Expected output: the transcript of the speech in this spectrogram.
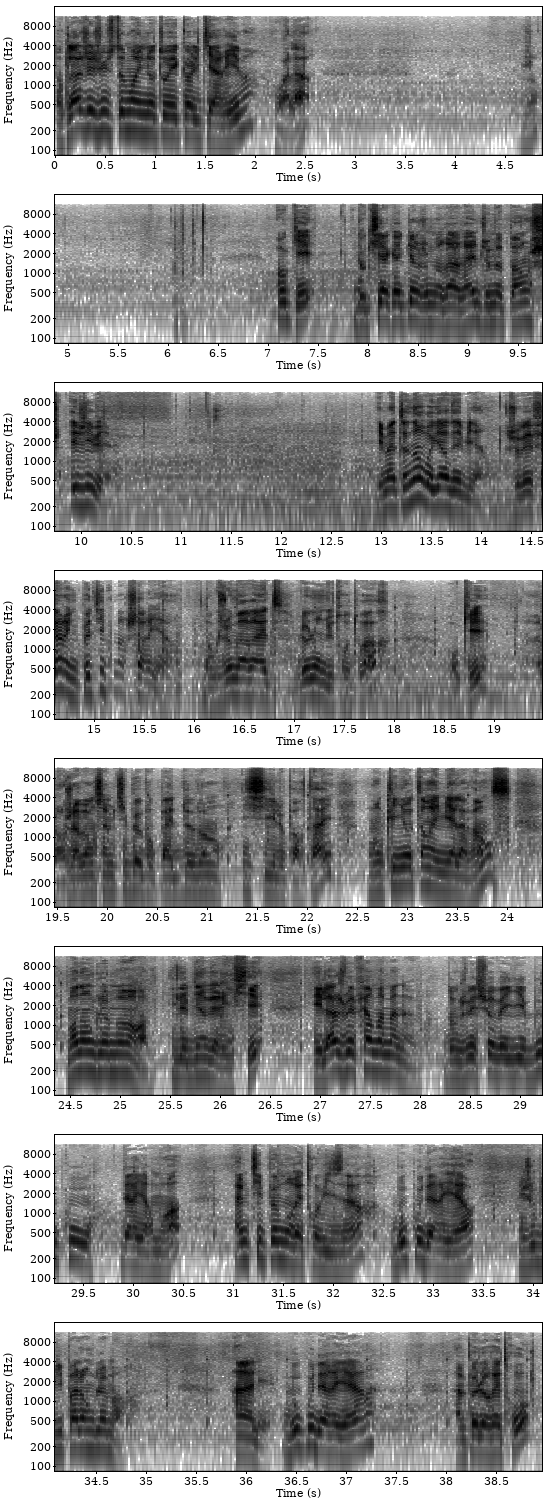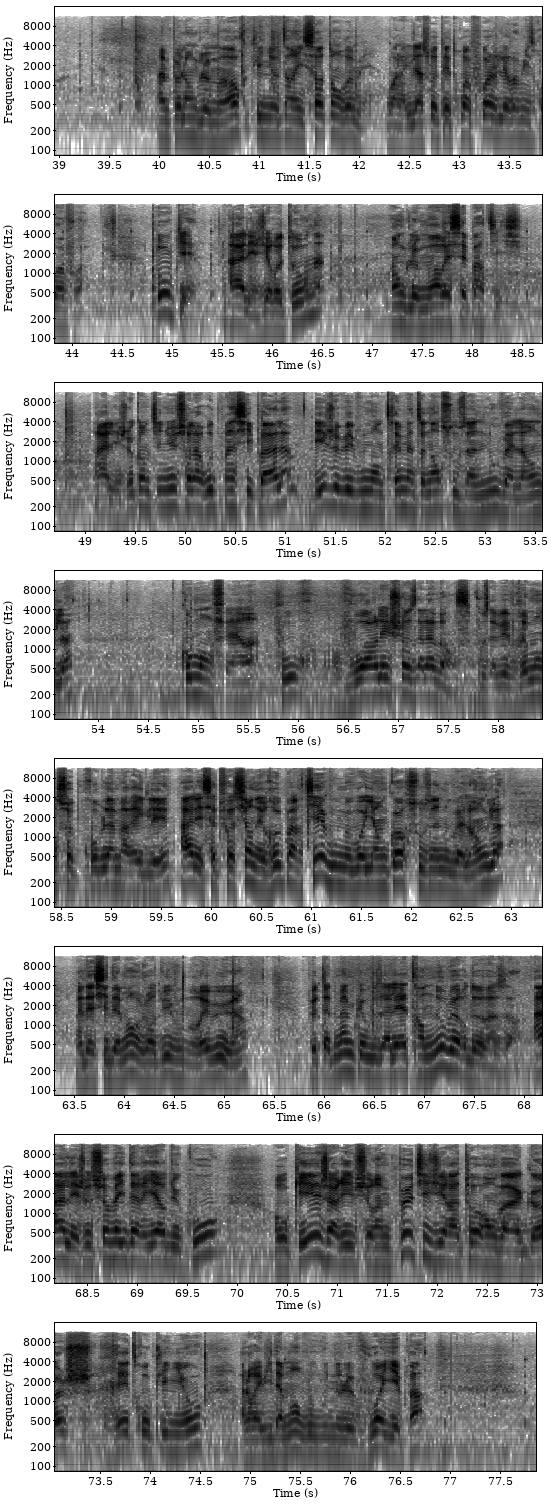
Donc là, j'ai justement une auto-école qui arrive, voilà. Ok, donc s'il y a quelqu'un, je me réarrête, je me penche et j'y vais. Et maintenant, regardez bien, je vais faire une petite marche arrière. Donc je m'arrête le long du trottoir, Ok. Alors j'avance un petit peu pour pas être devant ici le portail. Mon clignotant est mis à l'avance. Mon angle mort, il est bien vérifié. Et là, je vais faire ma manœuvre. Donc je vais surveiller beaucoup derrière moi. un petit peu mon rétroviseur, beaucoup derrière, et j'oublie pas l'angle mort. Allez, beaucoup derrière, un peu le rétro, un peu l'angle mort, clignotant il saute, on remet. Voilà, il a sauté trois fois, je l'ai remis trois fois. Ok, allez, j'y retourne, angle mort et c'est parti. Allez, je continue sur la route principale et je vais vous montrer maintenant sous un nouvel angle comment faire pour voir les choses à l'avance. Vous avez vraiment ce problème à régler. Allez, cette fois-ci, on est reparti vous me voyez encore sous un nouvel angle. Mais décidément, aujourd'hui, vous m'aurez vu. Hein. Peut-être même que vous allez être en overdose. Allez, je surveille derrière du coup. Ok, j'arrive sur un petit giratoire, on va à gauche, rétro-clignot. Alors évidemment, vous ne le voyez pas.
